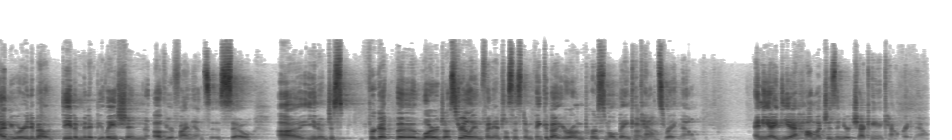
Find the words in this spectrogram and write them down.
I'd be worried about data manipulation of your finances. So, uh, you know, just forget the large Australian financial system. Think about your own personal bank Oh, yeah. accounts right now. Any idea how much is in your checking account right now?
